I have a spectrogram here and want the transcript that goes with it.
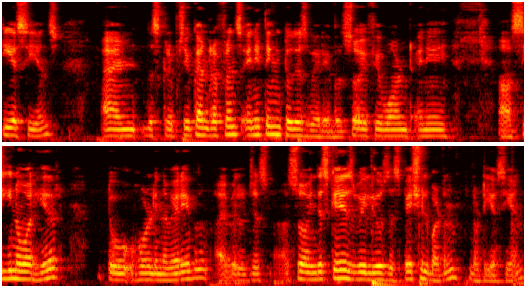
tscns and the scripts. You can reference anything to this variable. So if you want any uh, scene over here to hold in a variable i will just uh, so in this case we'll use the spatial button dot .tscn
